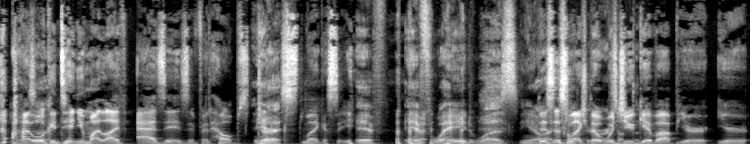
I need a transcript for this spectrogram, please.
I will a- continue my life as is if it helps Dirk's Yes. legacy. if if Wade was, you know, this is like the would you give up your your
